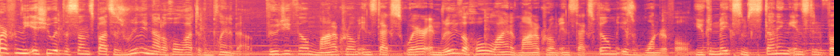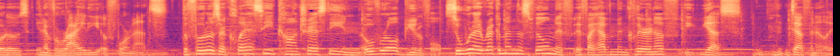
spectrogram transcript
Apart from the issue with the sunspots, there's really not a whole lot to complain about. Fujifilm Monochrome Instax Square and really the whole line of monochrome Instax film is wonderful. You can make some stunning instant photos in a variety of formats. The photos are classy, contrasty, and overall beautiful. So would I recommend this film if, if I haven't been clear enough? Yes, definitely.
